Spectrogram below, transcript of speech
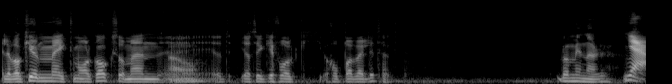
Eller det var kul med Make the Mark också, men Ja. jag, jag tycker folk hoppar väldigt högt. Vad menar du? Ja,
